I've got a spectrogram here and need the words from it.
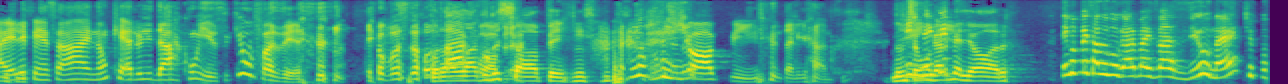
Aí ele pensa, ai, não quero lidar com isso. O que eu vou fazer? eu vou soltar Por ao lado do shopping. shopping, tá ligado? Não tinha um lugar melhor. Tem pra pensar num lugar mais vazio, né? Tipo,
